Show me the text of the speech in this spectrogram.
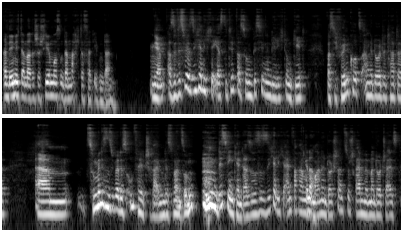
an denen ich dann mal recherchieren muss und dann mache ich das halt eben dann. Ja, also das wäre sicherlich der erste Tipp, was so ein bisschen in die Richtung geht, was ich vorhin kurz angedeutet hatte. Ähm, zumindest über das Umfeld schreiben, das man so ein bisschen kennt. Also es ist sicherlich einfacher, einen Genau. Roman in Deutschland zu schreiben, wenn man Deutscher ist,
